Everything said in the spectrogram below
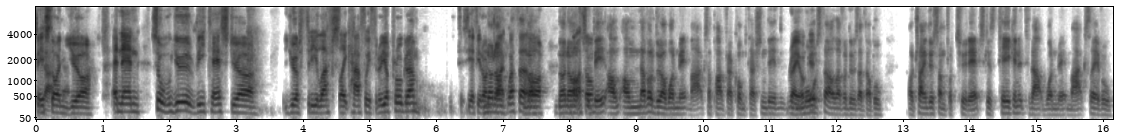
based exactly. on your. And then, so you retest your your three lifts like halfway through your program to see if you're on no, track no, with it? no, or no, no. So ba- I'll, I'll never do a one rep max apart from a competition day. Right, okay. Most that I'll ever do is a double. I'll try and do some for two reps because taking it to that one rep max level,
